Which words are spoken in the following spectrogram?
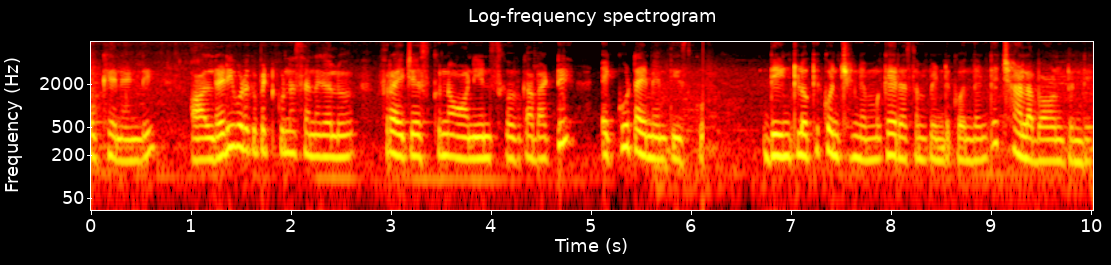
ఓకేనండి. ఆల్రెడీ ఉడకపెట్టుకున్న శనగలు ఫ్రై చేసుకున్న ఆనియన్స్ కాబట్టి ఎక్కువ టైం ఏం తీసుకో దీంట్లోకి కొంచెం నిమ్మకాయ రసం పిండుకుందంటే చాలా బాగుంటుంది.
